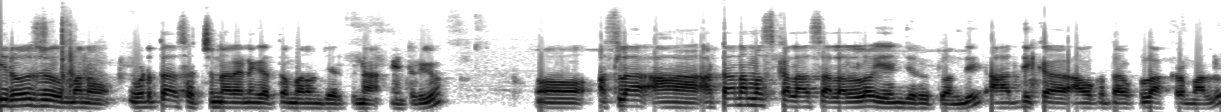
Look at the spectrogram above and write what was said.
ఈ రోజు మనం ఉడత సత్యనారాయణ గారితో మనం జరిపిన ఇంటర్వ్యూ. అసలు ఆ అటానమస్ కళాశాలల్లో ఏం జరుగుతుంది? ఆర్థిక అవకతవకలు అక్రమాలు.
